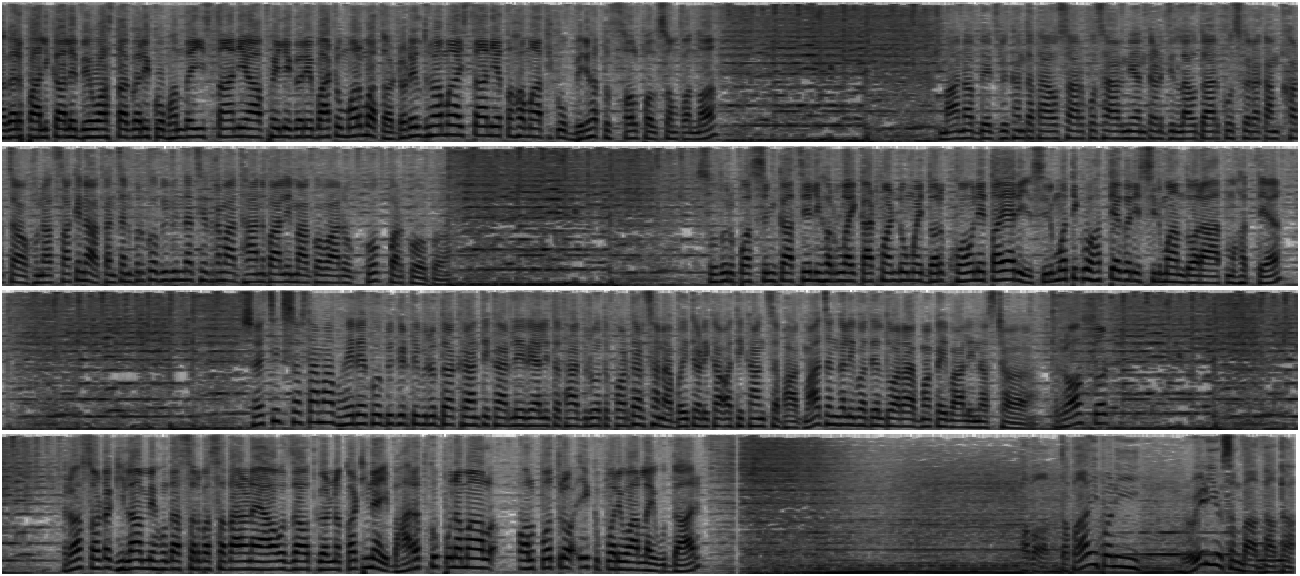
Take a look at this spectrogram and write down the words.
नगरपालिकाले व्यवस्था गरेको भन्दै स्थानीय आफैले गरे बाटो मर्मत डडेलधुरामा स्थानीय तहमाथिको वृहत छलफल सम्पन्न। मानव बेचबिखन तथा ओसार पोसार नियन्त्रण जिल्ला उद्धार कोषको रकम खर्च हुन सकेन। कञ्चनपुरको विभिन्न क्षेत्रमा धान बालीमा गोवारोको प्रकोप। सुदूरपश्चिमका चेलीहरूलाई काठमाडौँमै दर खुवाउने तयारी श्रीमतीको हत्या गरी श्रीमानद्वारा आत्महत्या। शैक्षिक संस्थामा भइरहेको विकृति विरुद्ध क्रान्तिकारीले र्याली तथा विरोध प्रदर्शन बैतडीका अधिकांश भागमा जंगली बदेलद्वारा मकै बाली नष्ट। र सडक हिलामे हुँदा सर्वसाधारण आवजावत गर्न कठिनाई। भारतको पुनामा अल्पत्र एक परिवारलाई उद्धार। अब तपाईँ पनि रेडियो संवाददाता।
